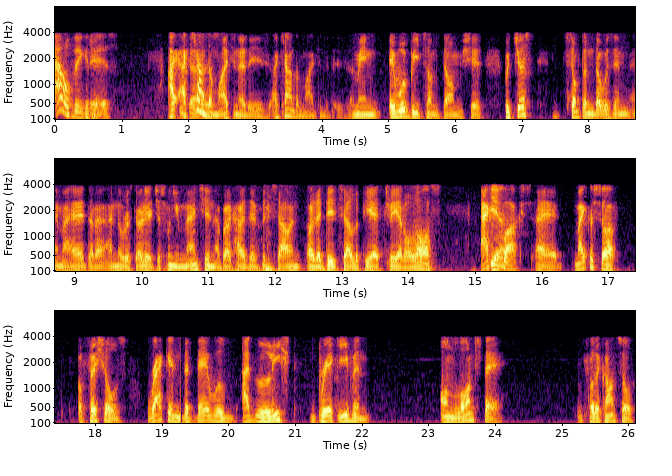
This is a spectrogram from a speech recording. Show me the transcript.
I don't think it Yeah. is. I, I can't imagine it is. I can't imagine it is. I mean, it would be some dumb shit, but just something that was in in my head that I, I noticed earlier, just when you mentioned about how they've been selling or they did sell the PS3 at a loss. Xbox, uh, Microsoft officials reckon that they will at least break even on launch day for the console.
